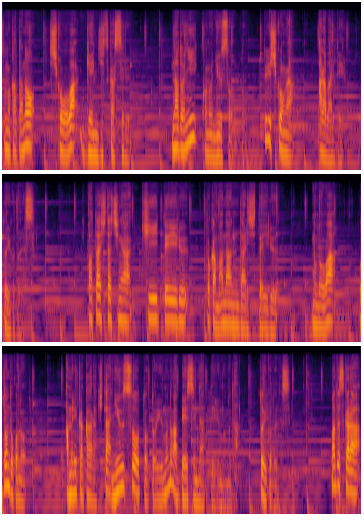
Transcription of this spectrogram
その方の思考は現実化するなどにこのニュースソートという思考が現れているということです。私たちが聞いているとか学んだりしているものはほとんどこのアメリカから来たニュースソートというものがベースになっているものだということです。まあ、ですから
